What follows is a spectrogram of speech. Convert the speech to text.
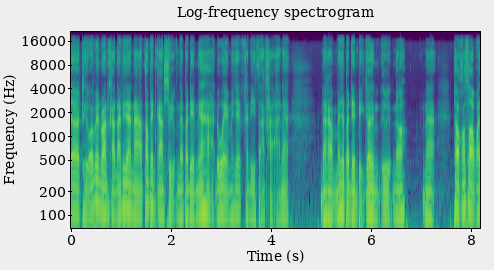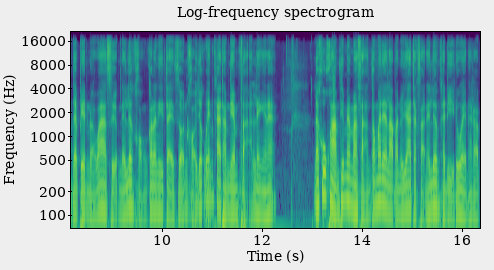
จะถือว่าเป็นวันขัดนัดพิจารณาต้องเป็นการสืบในประเด็นเนื้อหาด้วย ไม่ใช่คดีสาขาเนี่ยนะครับไม่ใช่ประเด็นปีกย่อยอื่นๆเนาะนะถ้าข้อสอบก็จะเป็นแบบว่าสืบในเรื่องของกรณีไต่สวนขอยกเว้นค่าธรรมเนียมศาลอะไรเงี้ยนะและคู่ความที่ไม่มาศาลต้องไม่ได้รับอนุญาตจากศาลให้เริ่มคดีด้วยนะครับ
